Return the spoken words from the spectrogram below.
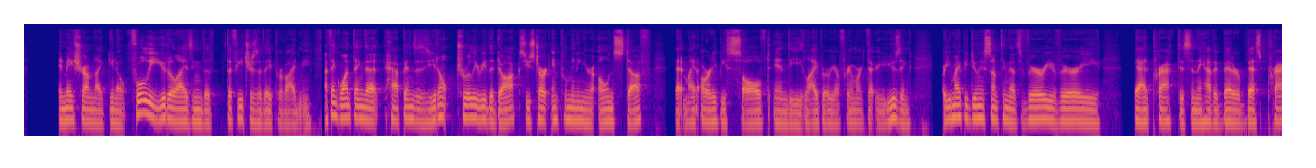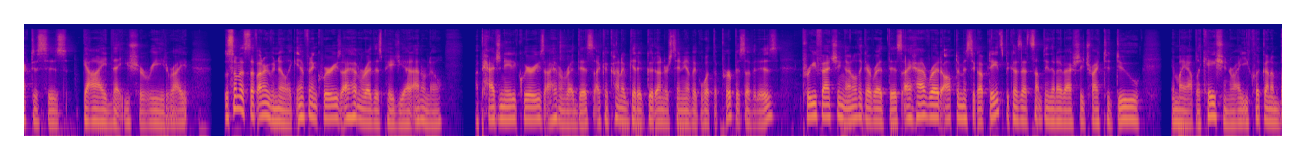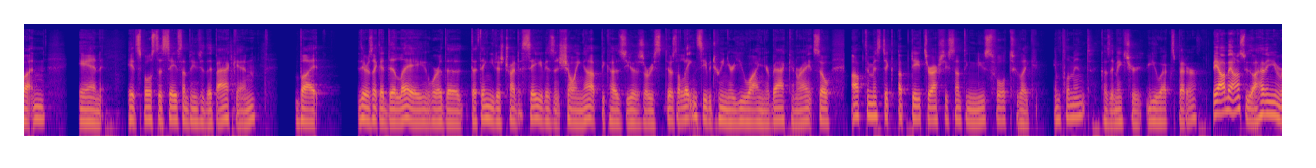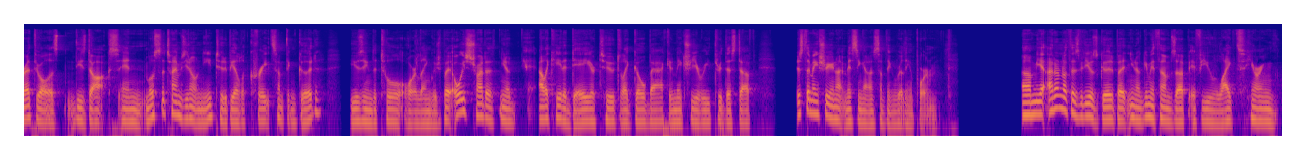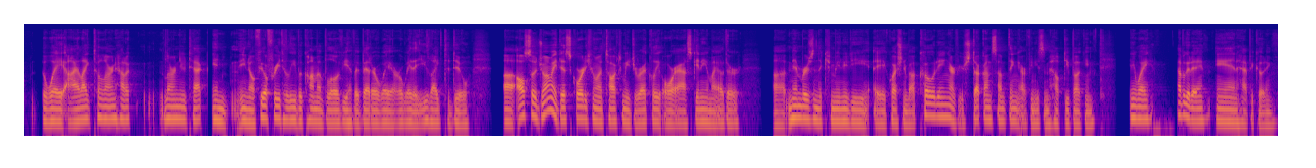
and make sure I'm like, you know, fully utilizing the, the features that they provide me. I think one thing that happens is you don't truly read the docs, you start implementing your own stuff that might already be solved in the library or framework that you're using. Or you might be doing something that's very, very bad practice and they have a better best practices guide that you should read, right? So some of the stuff I don't even know, like infinite queries, I haven't read this page yet. I don't know. A paginated queries, I haven't read this. I could kind of get a good understanding of like what the purpose of it is prefetching, I don't think I read this. I have read optimistic updates because that's something that I've actually tried to do in my application, right? You click on a button and it's supposed to save something to the backend, but there's like a delay where the the thing you just tried to save isn't showing up because there's a, there's a latency between your UI and your backend, right? So optimistic updates are actually something useful to like implement because it makes your UX better. But yeah, I'll be honest with you, I haven't even read through all this, these docs, and most of the times you don't need to to be able to create something good using the tool or language. But always try to you know allocate a day or two to like go back and make sure you read through this stuff, just to make sure you're not missing out on something really important. Um, yeah, I don't know if this video is good, but you know, give me a thumbs up if you liked hearing the way I like to learn how to learn new tech, and you know, feel free to leave a comment below if you have a better way or a way that you like to do. Uh, also, join my Discord if you want to talk to me directly or ask any of my other uh, members in the community a question about coding or if you're stuck on something or if you need some help debugging. Anyway, have a good day and happy coding.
